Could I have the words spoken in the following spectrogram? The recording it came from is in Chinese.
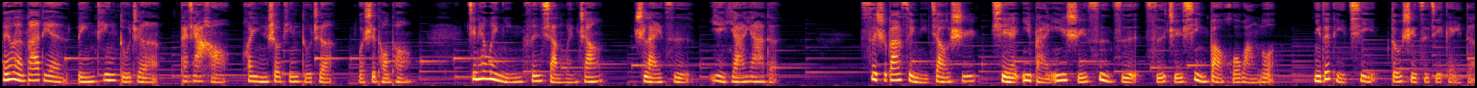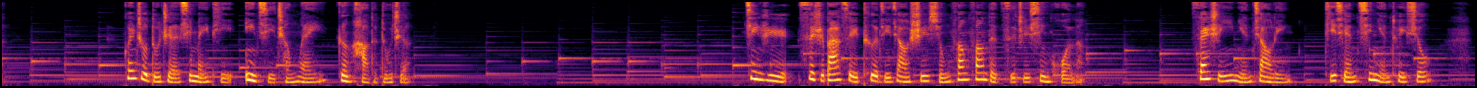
每晚八点，聆听读者。大家好，欢迎收听读者，我是彤彤。今天为您分享的文章是来自叶丫丫的。四十八岁女教师写一百一十四字辞职信爆火网络，你的底气都是自己给的。关注读者新媒体，一起成为更好的读者。近日，四十八岁特级教师熊芳芳的辞职信火了。三十一年教龄，提前七年退休，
